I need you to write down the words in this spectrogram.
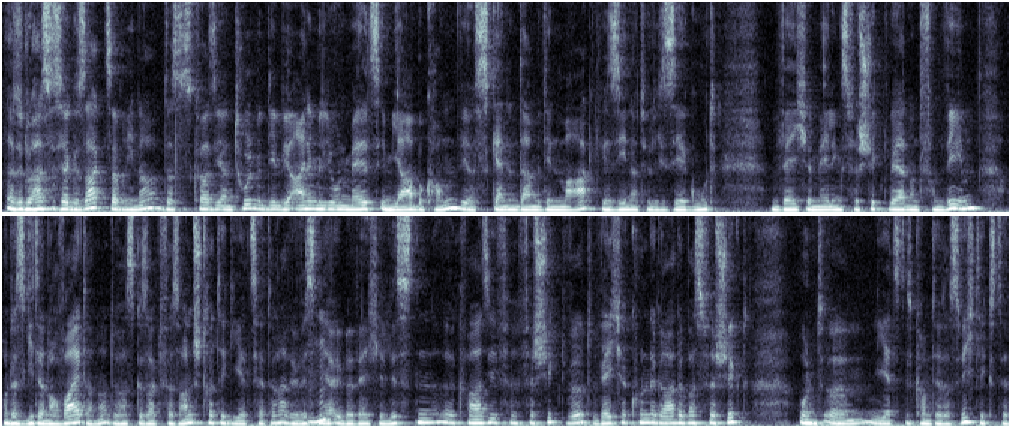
Also du hast es ja gesagt, Sabrina, das ist quasi ein Tool, mit dem wir eine Million Mails im Jahr bekommen. Wir scannen damit den Markt. Wir sehen natürlich sehr gut, welche Mailings verschickt werden und von wem. Und das geht ja noch weiter. Ne? Du hast gesagt Versandstrategie etc. Wir wissen mhm. ja, über welche Listen äh, quasi verschickt wird, welcher Kunde gerade was verschickt. Und ähm, jetzt kommt ja das Wichtigste.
